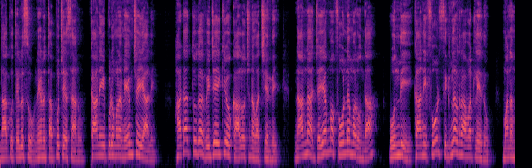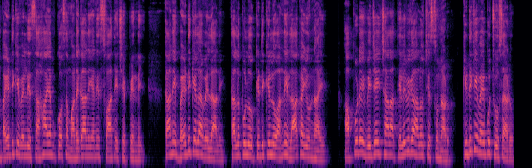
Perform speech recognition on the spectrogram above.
నాకు తెలుసు నేను తప్పు చేశాను కానీ ఇప్పుడు మనం ఏం చెయ్యాలి హఠాత్తుగా విజయ్కి ఒక ఆలోచన వచ్చింది. నాన్న జయమ్మ ఫోన్ నెంబర్ ఉందా? ఉంది కానీ ఫోన్ సిగ్నల్ రావట్లేదు. మనం బయటికి వెళ్ళి సహాయం కోసం అడగాలి అని స్వాతి చెప్పింది. కానీ బయటికెలా వెళ్ళాలి? తలుపులు కిటికీలు అన్నీ లాక్ అయి ఉన్నాయి అప్పుడే విజయ్ చాలా తెలివిగా ఆలోచిస్తున్నాడు. కిటికీ వైపు చూశాడు.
